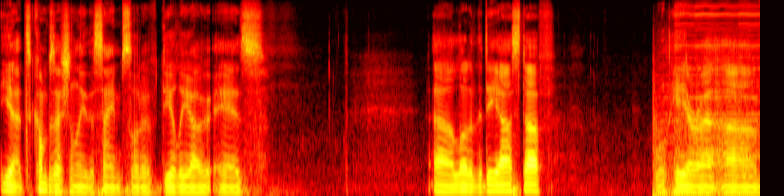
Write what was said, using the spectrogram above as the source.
yeah, it's compositionally the same sort of dealio as uh, a lot of the DR stuff. We'll hear a, um,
